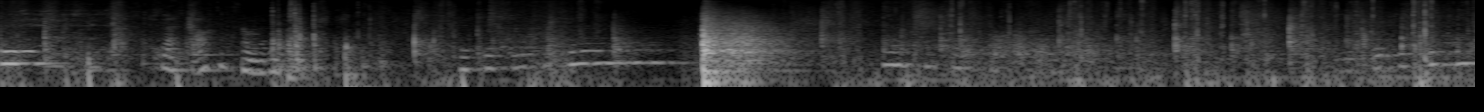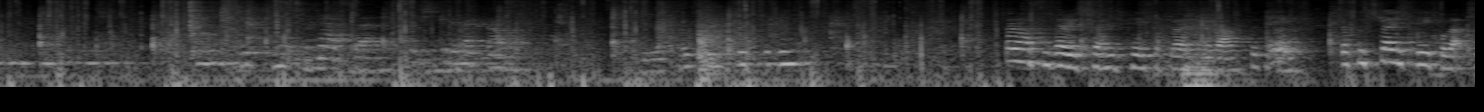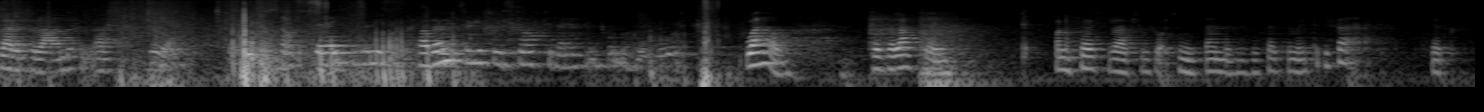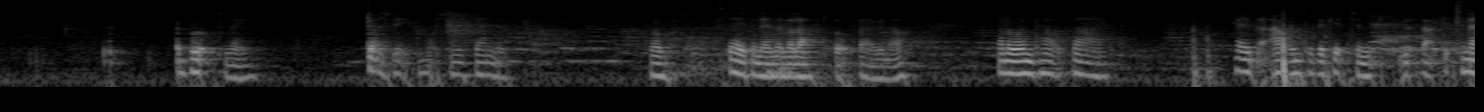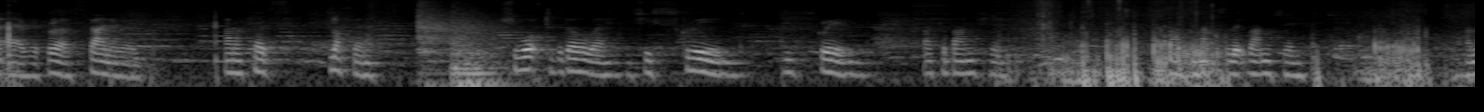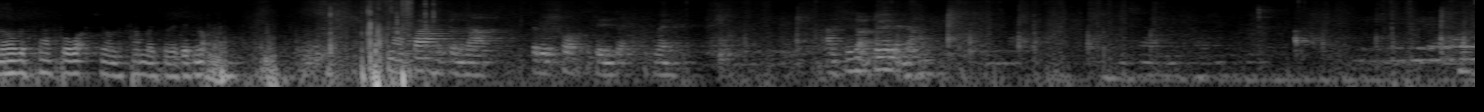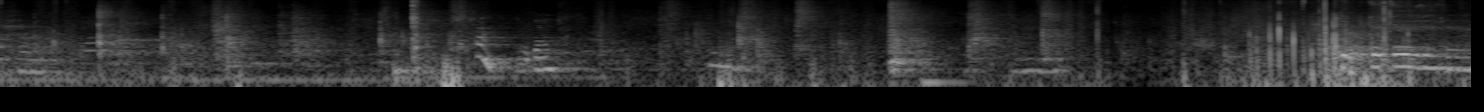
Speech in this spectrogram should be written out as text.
There are some very strange people floating about, isn't there? There's some strange people that float around, isn't there? Yeah. Staff today. Pardon? Three, three staff today, I think, on the whole board. Well, there's a lassie. When I first arrived, she was watching EastEnders and she said to me, to be fair, she said abruptly, don't speak, I'm watching EastEnders. So I stayed and then I left, thought fair enough. And I went outside, came out into the kitchen, that kitchenette area for us, dining room, and I said nothing. She walked to the doorway and she screamed and screamed like a banshee, like an absolute banshee. And all the staff were watching on the cameras and they did nothing. Now, if I had done that, the report would be injected me. And she's not doing it now. Okay. Do, do, do, do, do.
